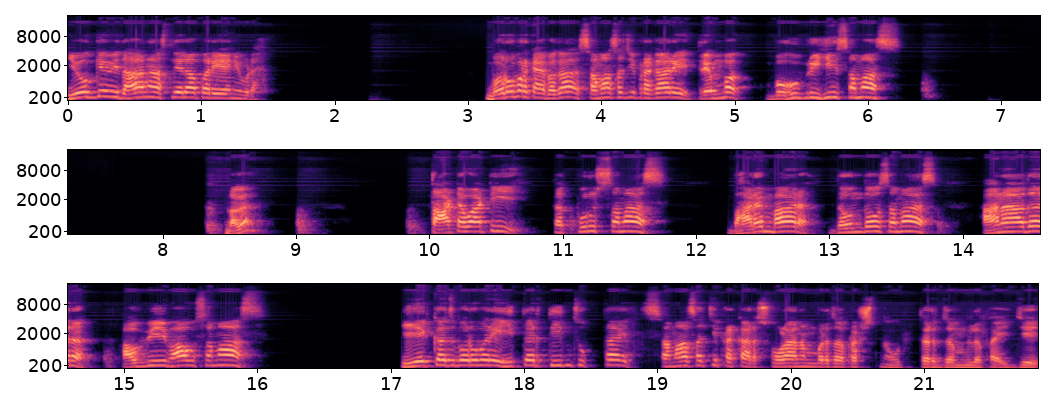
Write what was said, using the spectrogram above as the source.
योग्य विधान असलेला पर्याय निवडा. बरोबर काय बघा समासाचे प्रकार आहे त्र्यंबक बहुब्रीही समास. बघा ताटवाटी तत्पुरुष समास भारंभार दौंदव समास अनादर अव्यभाव समास. एकच बरोबर आहे. इतर तीन चुकतायत समासाचे प्रकार. सोळा नंबरचा प्रश्न. उत्तर जमलं पाहिजे.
